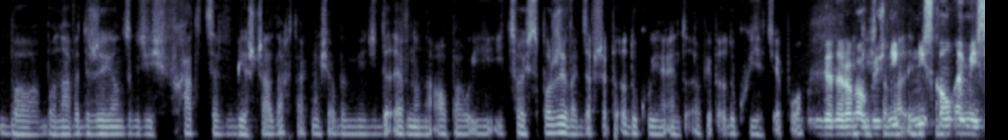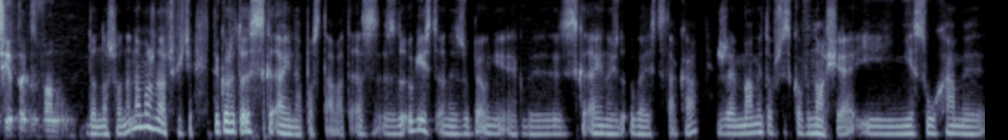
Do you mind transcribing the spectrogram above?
bo, bo nawet żyjąc gdzieś w chatce w Bieszczadach, tak, musiałbym mieć drewno na opał i, i coś spożywać. Zawsze produkuje entropię, produkuje ciepło Generowałbyś towary niską emisję, tak zwaną. donoszone. No można oczywiście, tylko że to jest skrajna postawa. Teraz z drugiej strony zupełnie jakby skrajność druga jest taka, że mamy to wszystko w nosie i nie słuchamy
